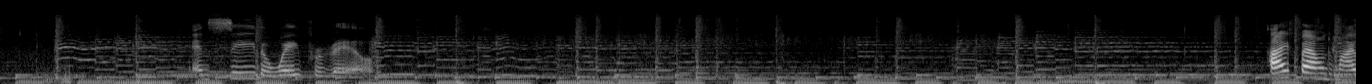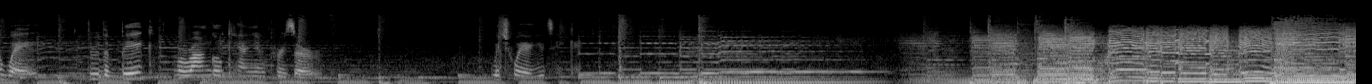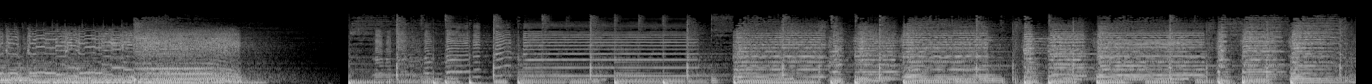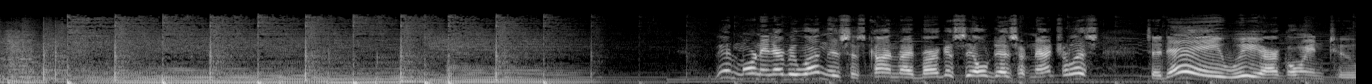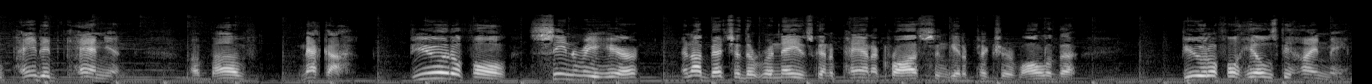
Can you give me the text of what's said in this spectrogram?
and see the way prevail. I found my way through the big Morongo Canyon Preserve. Which way are you taking? Morning, everyone. This is Conrad Vargas, the old desert naturalist, Today we are going to Painted Canyon above Mecca. Beautiful scenery here, and I bet you that Renee is going to pan across and get a picture of all of the beautiful hills behind me.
